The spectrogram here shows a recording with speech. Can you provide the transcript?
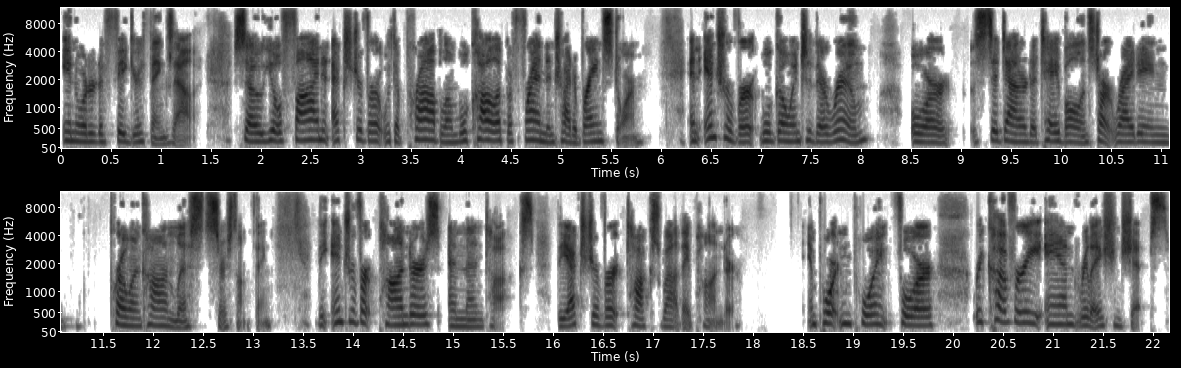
in order to figure things out. So you'll find an extrovert with a problem will call up a friend and try to brainstorm. An introvert will go into their room or sit down at a table and start writing pro and con lists or something. The introvert ponders and then talks. The extrovert talks while they ponder. Important point for recovery and relationships.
